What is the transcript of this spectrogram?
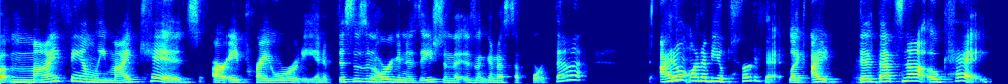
but my family, my kids are a priority. And if this is an organization that isn't going to support that, I don't want to be a part of it. Like I that that's not okay.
